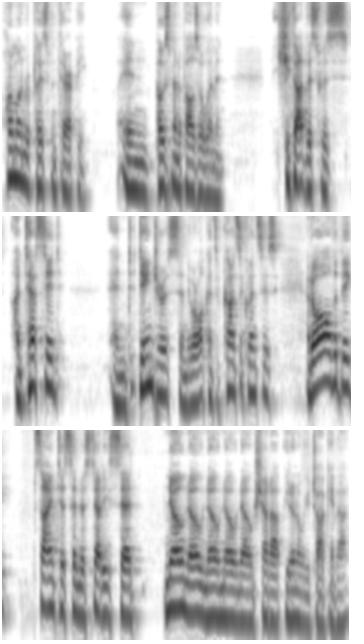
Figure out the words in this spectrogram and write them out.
hormone replacement therapy in postmenopausal women. She thought this was untested and dangerous, and there were all kinds of consequences. And all the big scientists in their studies said, no, no, no, no, no, shut up. You don't know what you're talking about.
